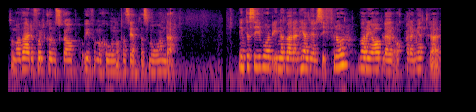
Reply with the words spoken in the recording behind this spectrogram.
som har värdefull kunskap och information om patientens mående. Intensivvård innebär en hel del siffror, variabler och parametrar.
